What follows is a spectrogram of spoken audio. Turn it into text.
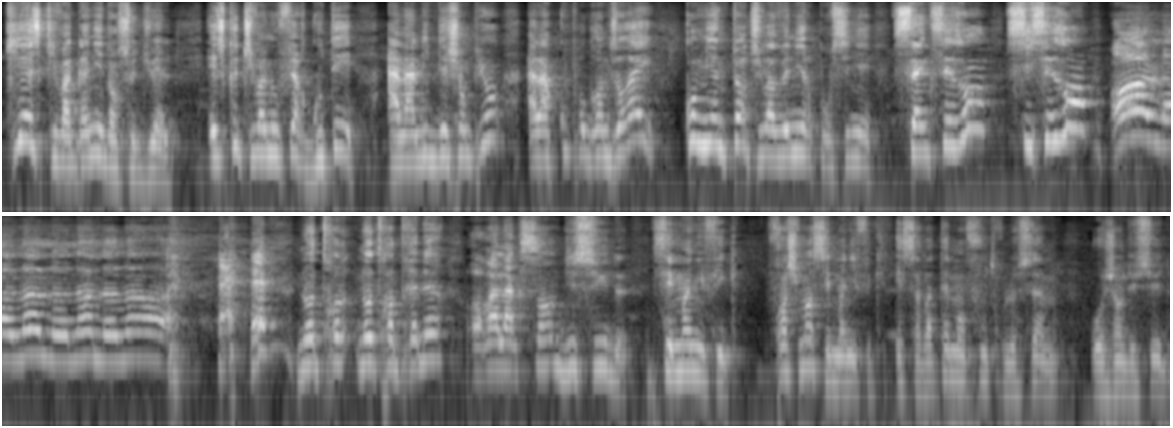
Qui est-ce qui va gagner dans ce duel? Est-ce que tu vas nous faire goûter à la Ligue des Champions, à la Coupe aux grandes oreilles? Combien de temps tu vas venir pour signer? Cinq saisons? Six saisons? Oh là là là là là là notre, notre entraîneur aura l'accent du Sud. C'est magnifique. Franchement, c'est magnifique. Et ça va tellement foutre le seum aux gens du Sud.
